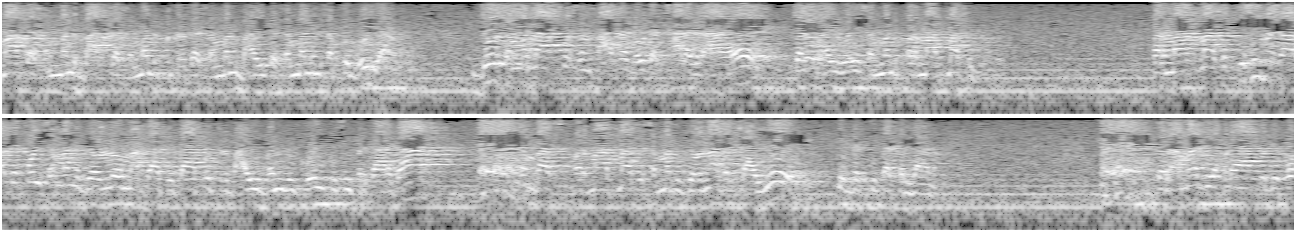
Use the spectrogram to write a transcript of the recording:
माँ का संबंध, बाप का संबंध, पुत्र का संबंध, भाई का संबंध, इन सबको भूल जाओ। जो संबंध आपको संसार का बहुत अच्छा लग रहा है, चलो भाई, वही संबंध परमात्मा से जोड़ो। परमात्मा से किसी प्रकार से कोई संबंध जोड़ लो, माता, पिता, पुत्र, भाई, बंधु, कोई किसी प्रकार का। बस परमात्मा से संबंध जोड़ना चाहिए कि व्यक्ति का कल्याण तो रामा जी अपने आप को देखो,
